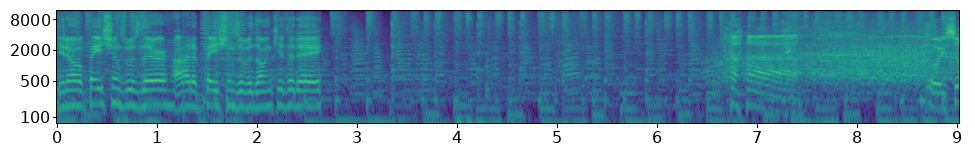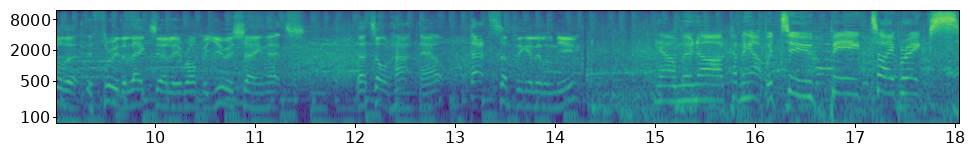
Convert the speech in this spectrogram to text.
you know, patience was there. I had a patience of a donkey today. well, we saw the, the through the legs earlier on, but you were saying that's that's old hat now. That's something a little new. Jaume Munar coming up with two big tie breaks.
